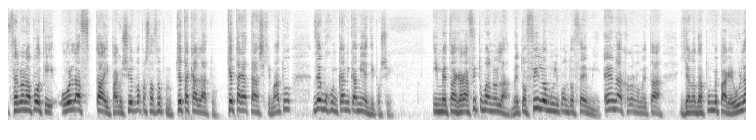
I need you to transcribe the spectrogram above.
Θέλω να πω ότι όλα αυτά, η παρουσία του Παπασταθόπουλου και τα καλά του και τα, τα άσχημά του δεν μου έχουν κάνει καμία εντύπωση η μεταγραφή του Μανολά με το φίλο μου λοιπόν το Θέμη ένα χρόνο μετά για να τα πούμε παρεούλα,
